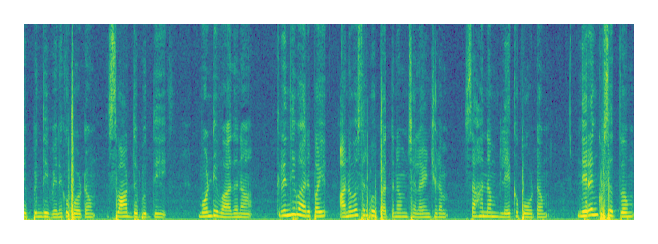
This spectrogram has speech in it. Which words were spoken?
చెప్పింది వెనుకపోవటం స్వార్థ బుద్ధి మొండి వాదన క్రింది వారిపై అనవసరపు పెత్తనం చెలాయించడం సహనం లేకపోవటం నిరంకుశత్వం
